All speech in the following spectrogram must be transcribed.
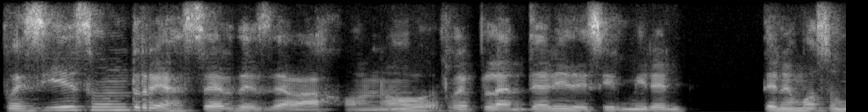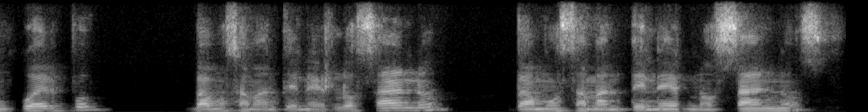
pues sí es un rehacer desde abajo, ¿no? Replantear y decir, miren, tenemos un cuerpo, vamos a mantenerlo sano, vamos a mantenernos sanos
